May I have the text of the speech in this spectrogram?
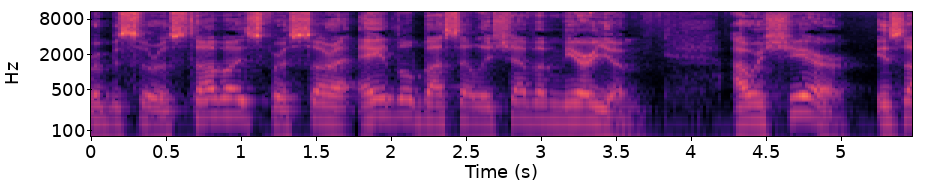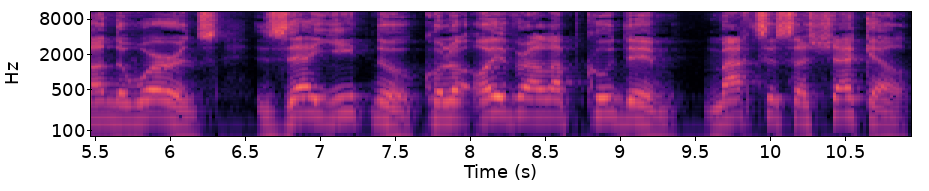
for Besuros Tavos, for Sarah Edel Bas Elisheva Miriam. Our shiur is on the words Ze yitnu kula oiver alapkudim machzis shekel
